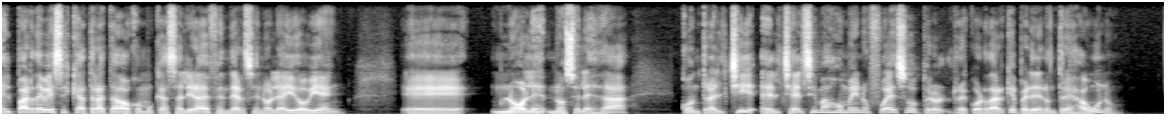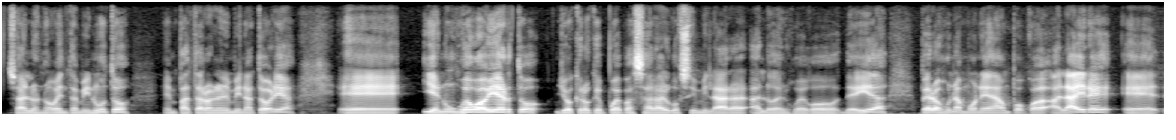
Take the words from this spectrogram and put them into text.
el par de veces que ha tratado como que a salir a defenderse no le ha ido bien, eh, no, le, no se les da contra el, el Chelsea más o menos fue eso, pero recordar que perdieron 3 a 1. O sea, en los 90 minutos empataron en eliminatoria. Eh, y en un juego abierto yo creo que puede pasar algo similar a, lo del juego de ida, pero es una moneda un poco al aire. Eh,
